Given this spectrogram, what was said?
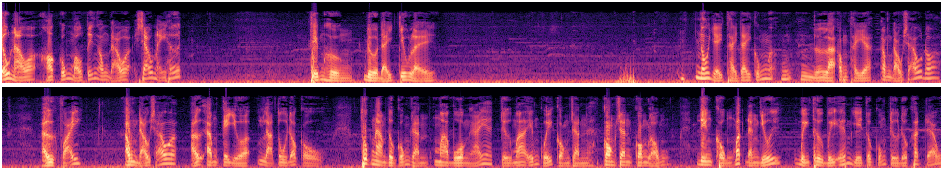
chỗ nào họ cũng mộ tiếng ông đạo sáu này hết. Thiểm Hương đưa đẩy chiếu lệ Nói vậy thầy đây cũng là ông thầy, à, ông Đạo Sáu đó. Ừ, phải. Ông Đạo Sáu ở âm cây dừa là tôi đó cô. Thuốc nam tôi cũng rành, mà bùa ngải trừ ma yếm quỷ còn rành, con ranh con lộn. Điên khùng mắt đằng dưới, bị thư bị ếm gì tôi cũng trừ được hết ráo.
